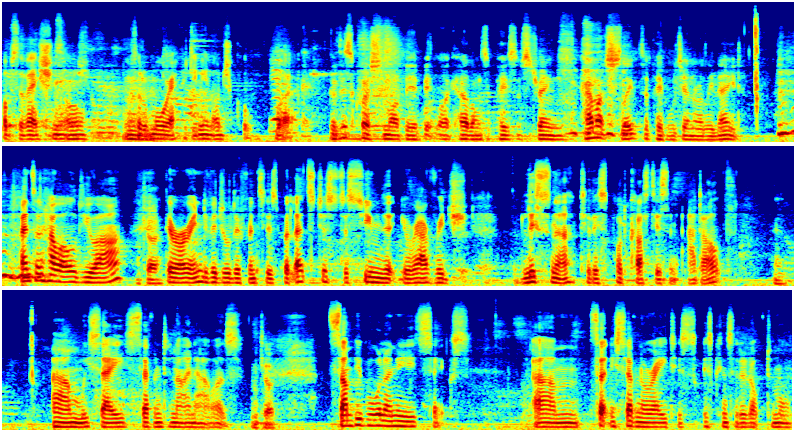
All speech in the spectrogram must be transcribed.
observational, sort of more epidemiological work. But this question might be a bit like how long's a piece of string? How much sleep do people generally need? Depends on how old you are. Okay. There are individual differences, but let's just assume that your average listener to this podcast is an adult. Um, we say seven to nine hours. Okay. Some people will only need six. Um, certainly, seven or eight is, is considered optimal.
